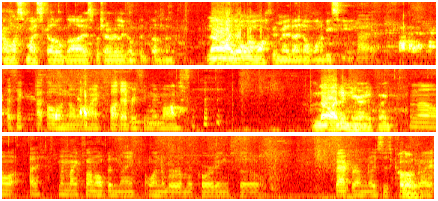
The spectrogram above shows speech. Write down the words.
Unless my scuttle dies, which I really hope it doesn't. No, I don't want to walk through mid. I don't want to be seen. I, I think. I, oh no, my mic caught everything my mom said. No, I didn't hear anything. no, I, my mic's on open mic whenever I'm recording, so background noise is Hello. right?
